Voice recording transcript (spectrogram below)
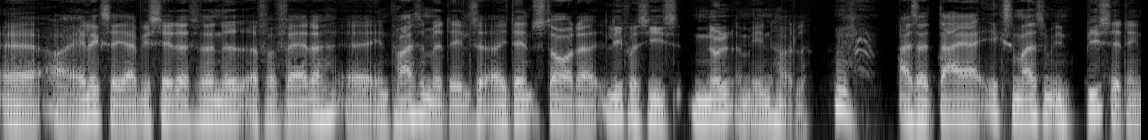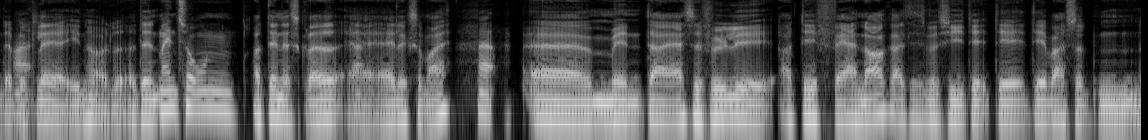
Øh, og Alex og jeg, vi sætter sig ned og forfatter øh, en pressemeddelelse, og i den står der lige præcis nul om indholdet. altså, der er ikke så meget som en bisætning, der Nej. beklager indholdet. Og den, men tonen... Og den er skrevet ja. af Alex og mig. Ja. Øh, men der er selvfølgelig, og det er fair nok, altså som at sige, det, det, det var sådan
